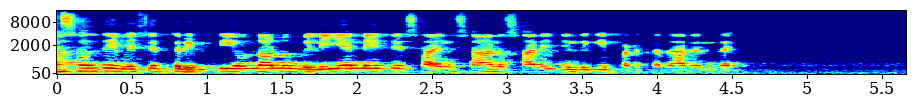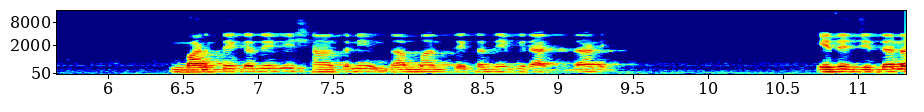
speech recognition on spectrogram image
ਅਸਲ ਦੇ ਵਿੱਚ ਤ੍ਰਿਪਤੀ ਉਹਨਾਂ ਨੂੰ ਮਿਲੀ ਹੈ, ਨਹੀਂ ਤੇ ਇਨਸਾਨ ਸਾਰੀ ਜ਼ਿੰਦਗੀ ਭਟਕਦਾ ਰਹਿੰਦਾ ਹੈ। ਮਨ ਤੇ ਕਦੇ ਵੀ ਸ਼ਾਂਤ ਨਹੀਂ ਹੁੰਦਾ, ਮਨ ਤੇ ਕਦੇ ਵੀ ਰੱਜਦਾ ਨਹੀਂ। ਇਹਦੇ ਜਿੱਦਨ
